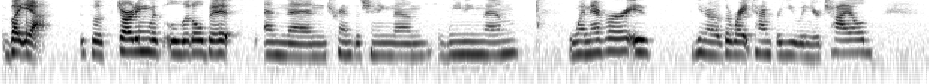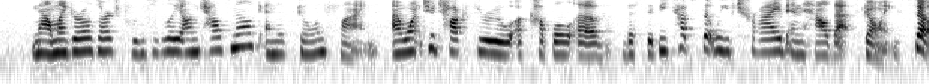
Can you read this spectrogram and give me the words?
but yeah, so starting with little bits and then transitioning them, weaning them whenever is, you know, the right time for you and your child. Now my girls are exclusively on cow's milk and it's going fine. I want to talk through a couple of the sippy cups that we've tried and how that's going. So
